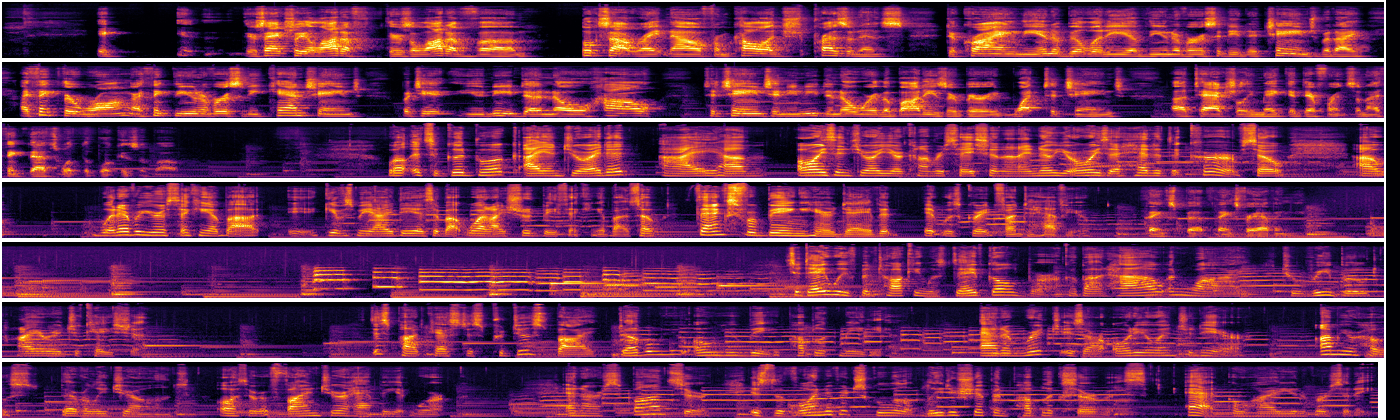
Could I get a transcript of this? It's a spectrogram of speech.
it, it, there's actually a lot of there's a lot of um, books out right now from college presidents decrying the inability of the university to change. But I I think they're wrong. I think the university can change, but you you need to know how to change, and you need to know where the bodies are buried, what to change uh, to actually make a difference. And I think that's what the book is about. Well, it's a good book. I enjoyed it. I um, always enjoy your conversation, and I know you're always ahead of the curve. So, uh, whatever you're thinking about, it gives me ideas about what I should be thinking about. So, thanks for being here, Dave. It, it was great fun to have you. Thanks, Bev. Thanks for having me. Today, we've been talking with Dave Goldberg about how and why to reboot higher education. This podcast is produced by WOUB Public Media. Adam Rich is our audio engineer. I'm your host, Beverly Jones, author of Find Your Happy at Work. And our sponsor is the Voinovich School of Leadership and Public Service at Ohio University.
